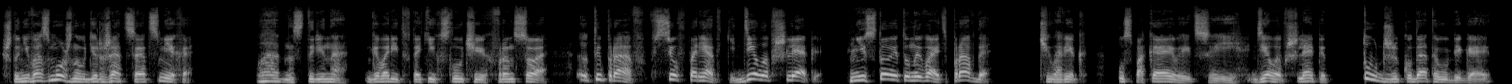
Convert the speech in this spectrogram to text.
что невозможно удержаться от смеха. «Ладно, старина», — говорит в таких случаях Франсуа, «ты прав, все в порядке, дело в шляпе. Не стоит унывать, правда?» Человек успокаивается, и дело в шляпе тут же куда-то убегает.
